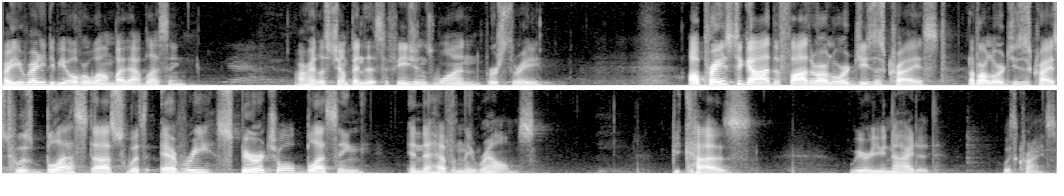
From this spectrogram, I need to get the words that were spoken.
Are you ready to be overwhelmed by that blessing? All right, let's jump into this. Ephesians 1, verse 3. All praise to God, the Father, our Lord Jesus Christ, of our Lord Jesus Christ, who has blessed us with every spiritual blessing in the heavenly realms because we are united with Christ.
